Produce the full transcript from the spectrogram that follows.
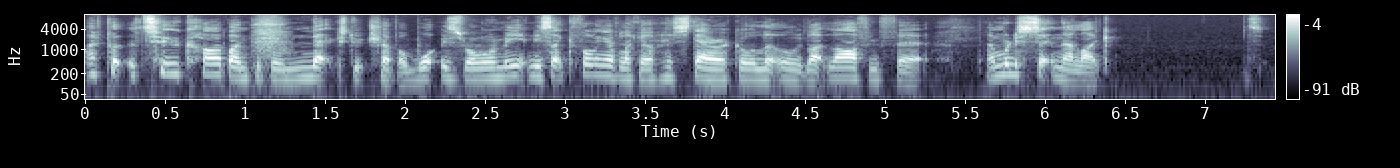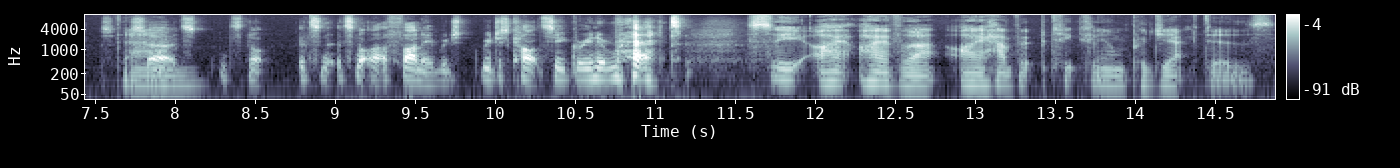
"I've put the two colourblind people next to each other. What is wrong with me?" And he's like falling over like a hysterical little like laughing fit, and we're just sitting there like, "Sir, it's, it's not, it's, it's not that funny. We just, we just can't see green and red." See, I, I have that. I have it particularly on projectors,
